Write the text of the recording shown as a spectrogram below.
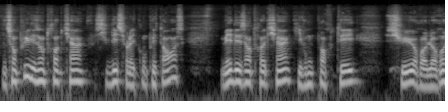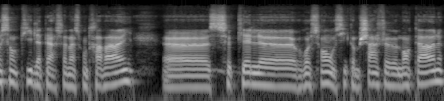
Ce ne sont plus des entretiens ciblés sur les compétences, mais des entretiens qui vont porter sur le ressenti de la personne à son travail, euh, ce qu'elle ressent aussi comme charge mentale,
